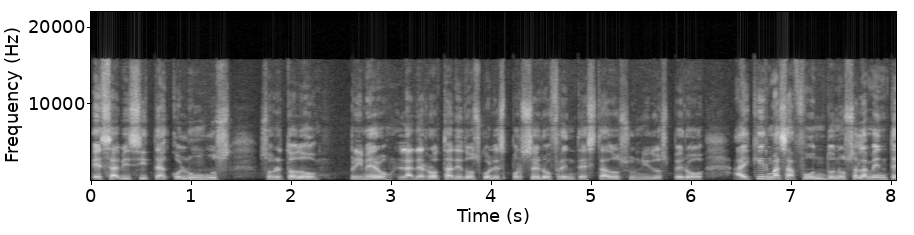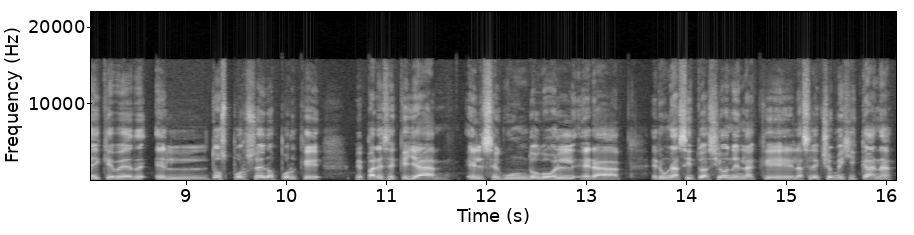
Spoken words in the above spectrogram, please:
esa visita a Columbus, sobre todo Primero, la derrota de dos goles por cero frente a Estados Unidos, pero hay que ir más a fondo, no solamente hay que ver el 2 por 0 porque me parece que ya el segundo gol era en una situación en la que la selección mexicana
